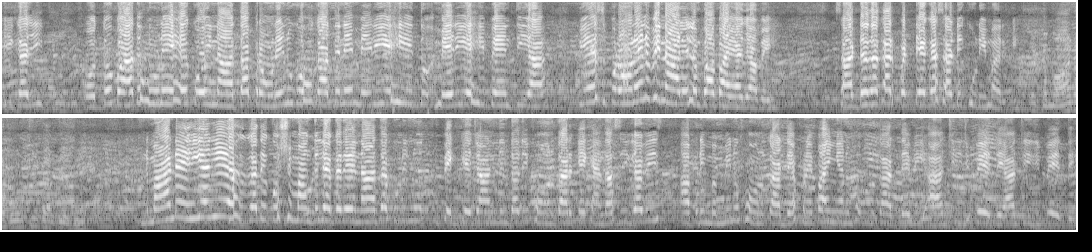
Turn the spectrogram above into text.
ਠੀਕ ਆ ਜੀ? ਉਸ ਤੋਂ ਬਾਅਦ ਹੁਣ ਇਹ ਕੋਈ ਨਾ ਤਾਂ ਪ੍ਰਾਹੁਣੇ ਨੂੰ ਕੋਹ ਕਰਦੇ ਨੇ, ਮੇਰੀ ਇਹੀ ਮੇਰੀ ਇਹੀ ਬੇਨਤੀ ਆ ਵੀ ਇਸ ਪ੍ਰਾਹੁਣੇ ਨੂੰ ਵੀ ਨਾਲੇ ਲੰਬਾ ਪਾਇਆ ਜਾਵੇ। ਸਾਡਾ ਦਾ ਘਰ ਪੱਟਿਆ ਗਿਆ, ਸਾਡੀ ਕੁੜੀ ਮਰ ਗਈ। ਤੇ ਡਿਮਾਂਡ ਹੋਰ ਕੀ ਕਰਦੇ ਸੀ? ਡਿਮਾਂਡ ਇਹੀ ਹੈ ਜੀ ਇਹ ਕਦੇ ਕੁਝ ਮੰਗ ਲਿਆ ਕਦੇ ਨਾ ਤਾਂ ਕੁੜੀ ਨੂੰ ਪੇਕੇ ਜਾਣ ਦਿੰਦਾ ਦੀ ਫੋਨ ਕਰਕੇ ਕਹਿੰਦਾ ਸੀਗਾ ਵੀ ਆਪਣੀ ਮੰਮੀ ਨੂੰ ਫੋਨ ਕਰਦੇ ਆਪਣੇ ਭਾਈਆਂ ਨੂੰ ਫੋਨ ਕਰਦੇ ਵੀ ਆਹ ਚੀਜ਼ ਭੇਜ ਦੇ ਆਹ ਚੀਜ਼ ਭੇਜ ਦੇ।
